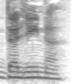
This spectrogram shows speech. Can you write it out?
gallina.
